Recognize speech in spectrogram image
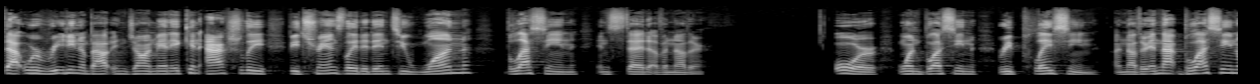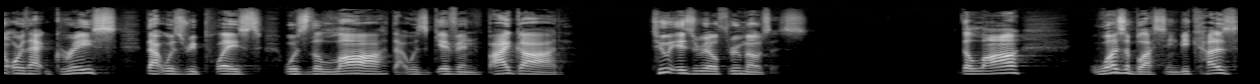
that we're reading about in John, man, it can actually be translated into one blessing instead of another, or one blessing replacing another. And that blessing or that grace that was replaced was the law that was given by God to Israel through Moses. The law was a blessing because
